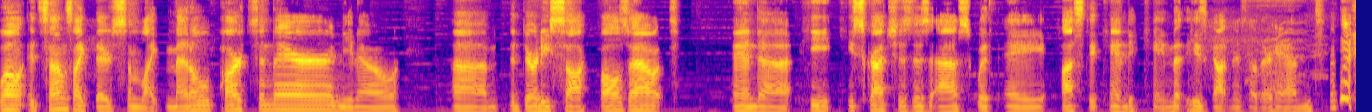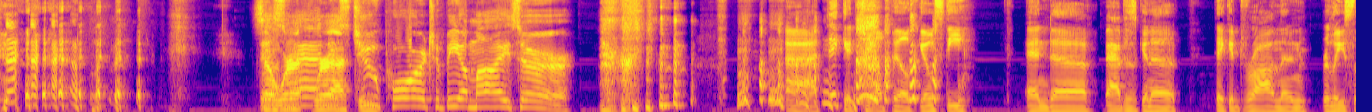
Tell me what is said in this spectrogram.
Well, it sounds like there's some like metal parts in there, and you know, um, the dirty sock falls out and uh, he he scratches his ass with a plastic candy cane that he's got in his other hand. so this we're man we're is at too the, poor to be a miser. Ah, take a chill pill, Ghosty. And uh, Babs is gonna take a draw and then release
